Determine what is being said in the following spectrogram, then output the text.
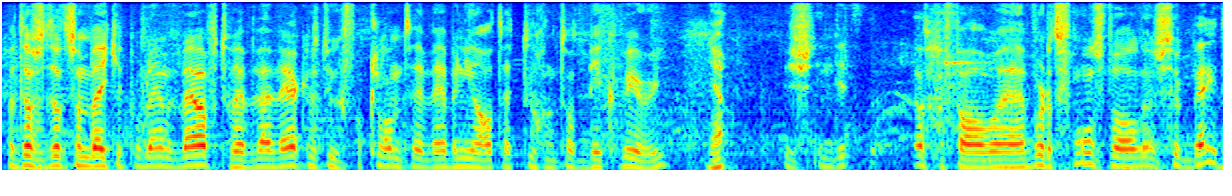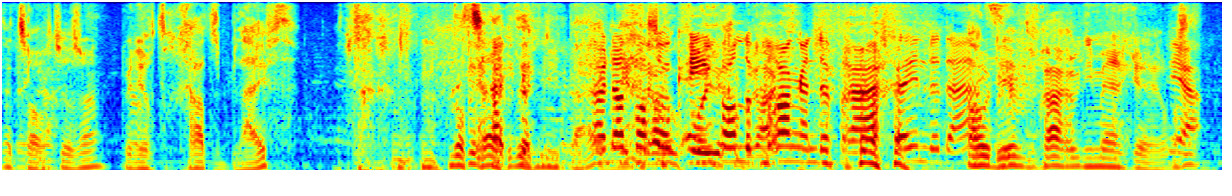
Want dat is, dat is een beetje het probleem dat wij af en toe hebben. Wij werken natuurlijk voor klanten en we hebben niet altijd toegang tot BigQuery. Ja. Dus in dit dat geval eh, wordt het voor ons wel een stuk beter. Dat zal het wel zijn. Ik weet niet of het gratis blijft. dat zei ik er niet bij. maar dat was ook een van de prangende vragen, inderdaad. Oh, die heb ik de vraag ook niet meegekregen. Was ja. het-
